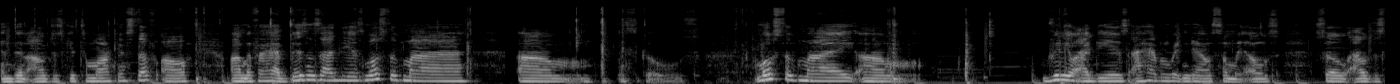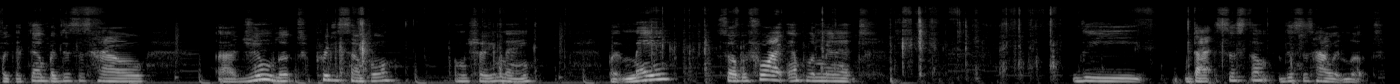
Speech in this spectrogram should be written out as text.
And then I'll just get to marking stuff off. Um, if I have business ideas, most of my, um, this goes, most of my um, video ideas I haven't written down somewhere else. So I'll just look at them. But this is how uh, June looked pretty simple. Let me show you May. But May, so before I implemented the dot system, this is how it looked.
